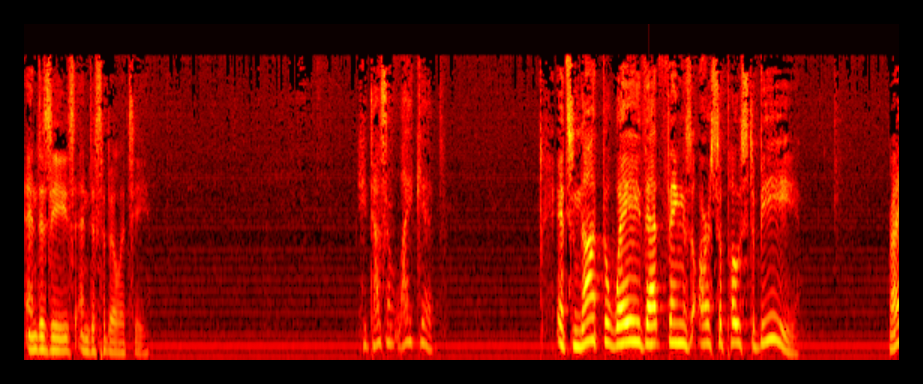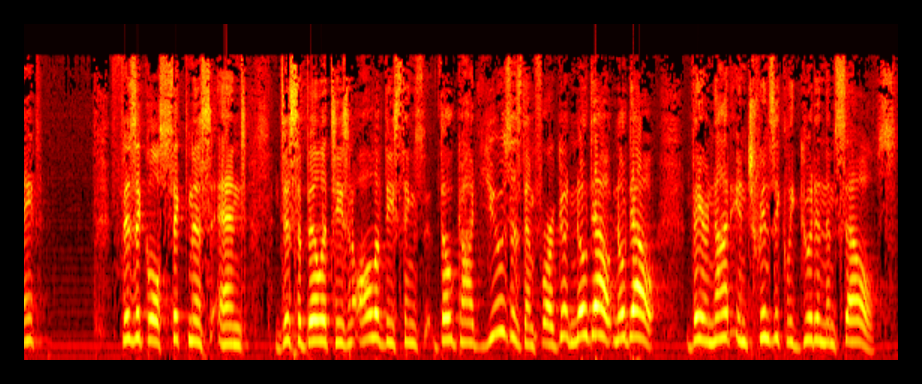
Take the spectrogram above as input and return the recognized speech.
and disease and disability? He doesn't like it. It's not the way that things are supposed to be. Right? Physical sickness and disabilities and all of these things, though God uses them for our good, no doubt, no doubt, they are not intrinsically good in themselves.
